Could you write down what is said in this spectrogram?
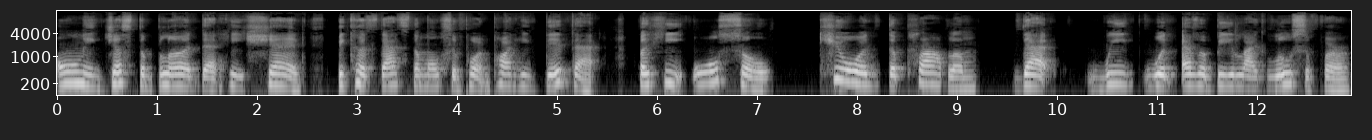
only just the blood that He shed, because that's the most important part. He did that, but He also cured the problem that we would ever be like Lucifer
